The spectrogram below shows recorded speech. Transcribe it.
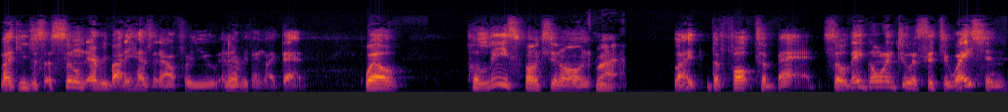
Like you just assumed everybody has it out for you and everything like that. Well, police function on Right. like default to bad. So they go into a situation.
